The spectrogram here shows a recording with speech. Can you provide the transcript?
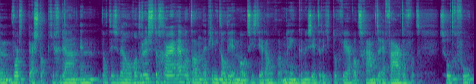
um, wordt het per stapje gedaan. En dat is wel wat rustiger, hè, want dan heb je niet al die emoties die er dan omheen kunnen zitten. Dat je toch weer wat schaamte ervaart of wat schuldgevoel.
